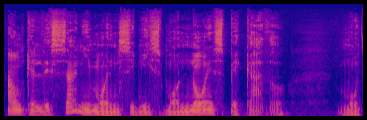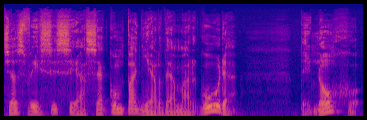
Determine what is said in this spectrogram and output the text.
Aunque el desánimo en sí mismo no es pecado, Muchas veces se hace acompañar de amargura, de enojo,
